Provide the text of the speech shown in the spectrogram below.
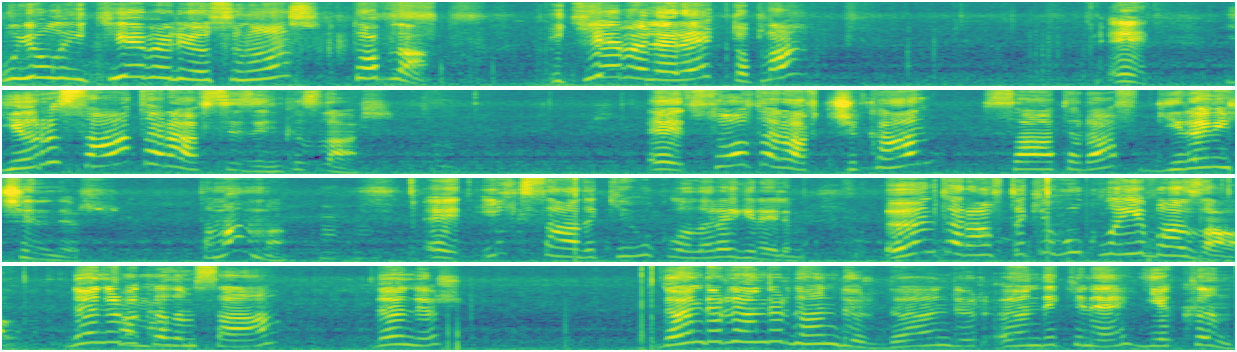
Bu yolu ikiye bölüyorsunuz. Topla. İkiye bölerek topla. Evet. Yarı sağ taraf sizin kızlar. Evet. Sol taraf çıkan, sağ taraf giren içindir. Tamam mı? Evet. ilk sağdaki huklalara girelim. Ön taraftaki huklayı baz al. Döndür Tamam. bakalım sağa. Döndür. Döndür döndür döndür döndür. Öndekine yakın.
